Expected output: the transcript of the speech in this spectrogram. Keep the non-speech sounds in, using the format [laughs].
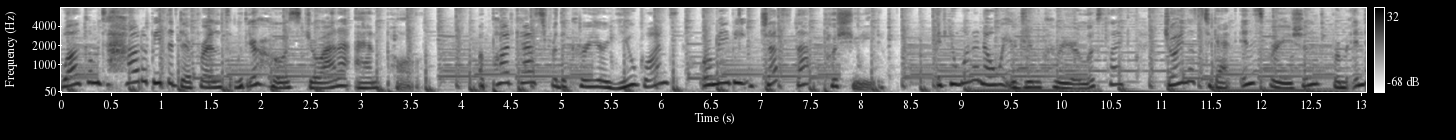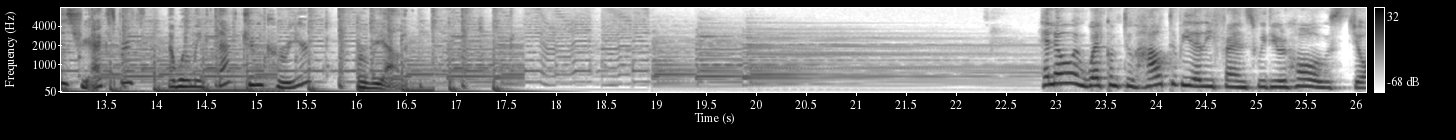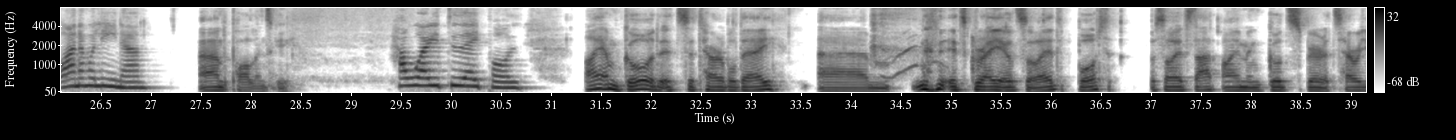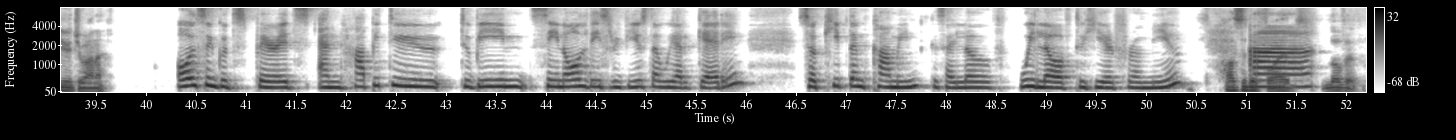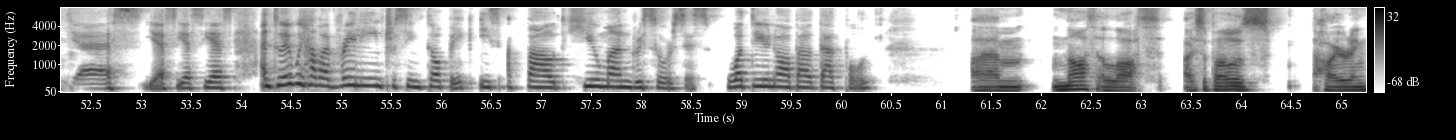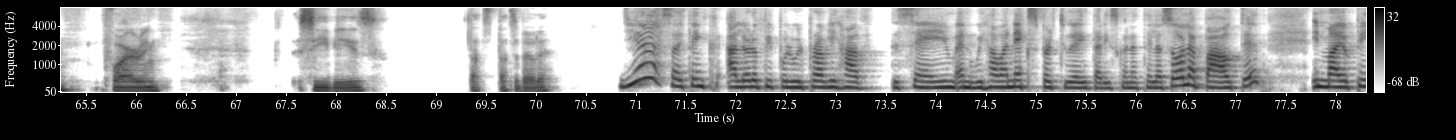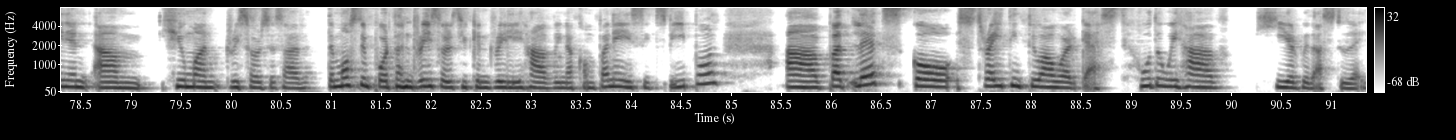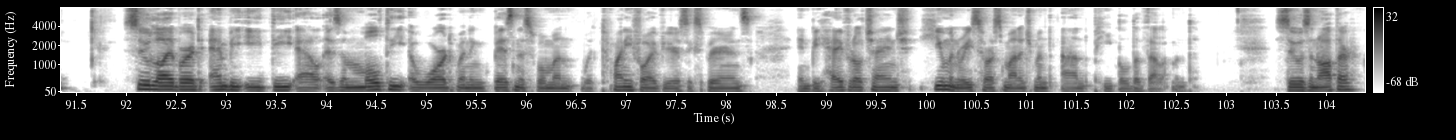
Welcome to How to Be the Difference with your hosts, Johanna and Paul, a podcast for the career you want or maybe just that push you need. If you want to know what your dream career looks like, join us to get inspiration from industry experts that will make that dream career a reality. Hello and welcome to How to Be the Difference with your host, Johanna Molina. And Paul Lynskey. How are you today, Paul? I am good. It's a terrible day. Um, [laughs] it's grey outside, but besides that, I'm in good spirits. How are you, Johanna? Also in good spirits and happy to to be in seeing all these reviews that we are getting. So keep them coming because I love we love to hear from you. Positive uh, vibes. Love it. Yes, yes, yes, yes. And today we have a really interesting topic is about human resources. What do you know about that, Paul? Um, not a lot. I suppose hiring, firing, CVs. That's that's about it. Yes, I think a lot of people will probably have the same, and we have an expert today that is going to tell us all about it. In my opinion, um, human resources are the most [laughs] important resource you can really have in a company. Is its people. Uh, but let's go straight into our guest. Who do we have here with us today? Sue Liburd, MBE DL, is a multi award winning businesswoman with 25 years' experience in behavioral change, human resource management, and people development. Sue is an author,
